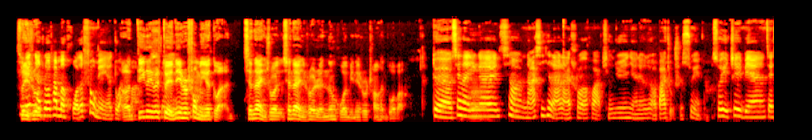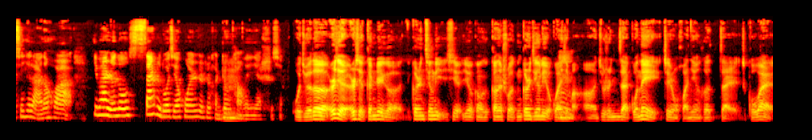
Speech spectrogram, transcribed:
所以说那时候他们活的寿命也短啊。第一个因为对那时候寿命也短，现在你说现在你说人能活比那时候长很多吧？对，现在应该像拿新西兰来说的话，平均年龄要八九十岁呢。所以这边在新西兰的话。一般人都三十多结婚，这是很正常的一件事情。我觉得，而且而且跟这个个人经历一些，也有刚刚才说的跟个人经历有关系嘛啊，就是你在国内这种环境和在国外，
